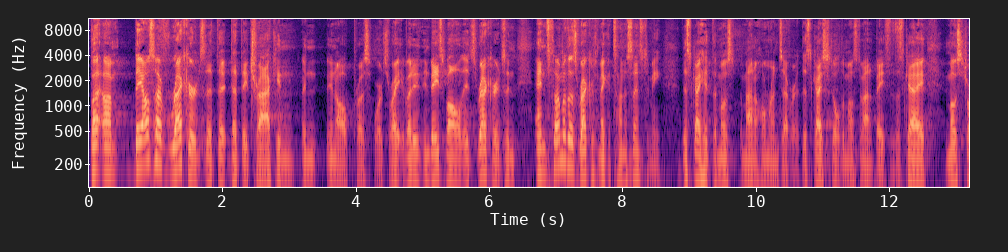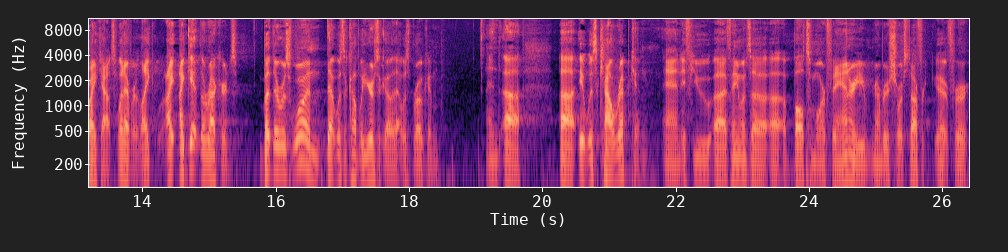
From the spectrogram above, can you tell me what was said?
But um, they also have records that they, that they track in, in, in all pro sports, right? But in, in, baseball, it's records. And, and some of those records make a ton of sense to me. This guy hit the most amount of home runs ever. This guy stole the most amount of bases. This guy, most strikeouts, whatever. Like, I, I get the records. But there was one that was a couple years ago that was broken. And uh, uh, it was Cal Ripken. And if you, uh, if anyone's a, a, Baltimore fan or you remember shortstop for, uh, for,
